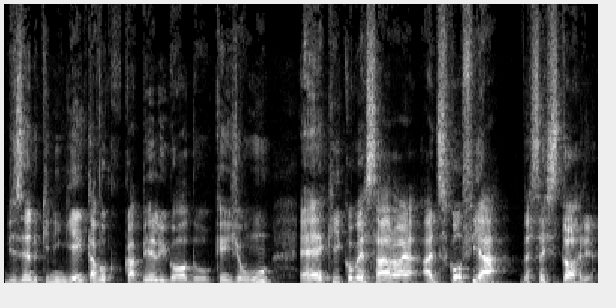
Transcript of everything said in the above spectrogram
dizendo que ninguém estava com o cabelo igual do Kim Jong-un, é que começaram a, a desconfiar dessa história.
